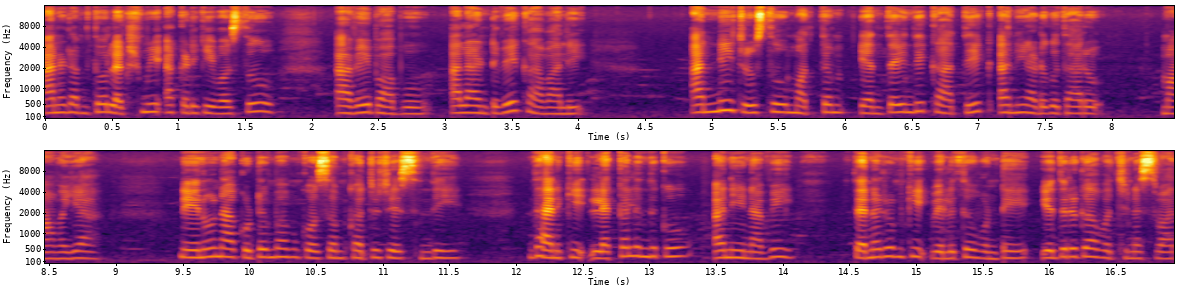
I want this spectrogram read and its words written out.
అనడంతో లక్ష్మి అక్కడికి వస్తూ అవే బాబు అలాంటివే కావాలి. అన్నీ చూస్తూ మొత్తం ఎంతైంది కార్తీక్? అని అడుగుతారు. మావయ్య నేను నా కుటుంబం కోసం ఖర్చు చేసింది. దానికి లెక్కలెందుకు? అని నవ్వి తన రూమ్కి వెళుతూ ఉంటే ఎదురుగా వచ్చిన స్వా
